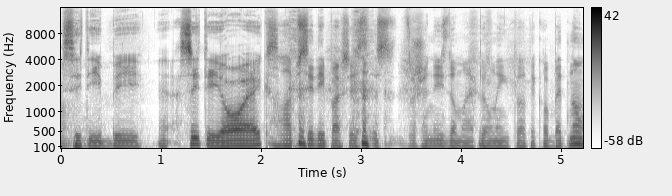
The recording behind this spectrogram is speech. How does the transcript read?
City bija City OX. Labi, City Parks. Es, es izdomāju pilnīgi to tikko, bet nu,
